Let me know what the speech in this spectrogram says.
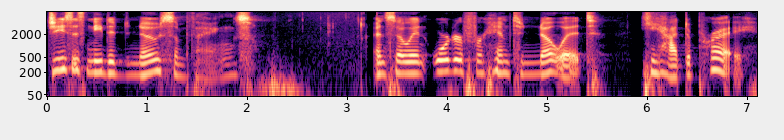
Jesus needed to know some things. And so in order for him to know it, he had to pray.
